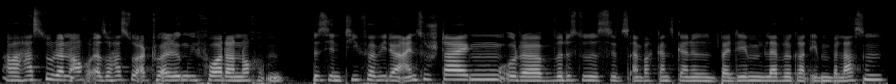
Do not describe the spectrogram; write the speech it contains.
Aber hast du dann auch, also hast du aktuell irgendwie vor, dann noch ein bisschen tiefer wieder einzusteigen oder würdest du das jetzt einfach ganz gerne bei dem Level gerade eben belassen?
